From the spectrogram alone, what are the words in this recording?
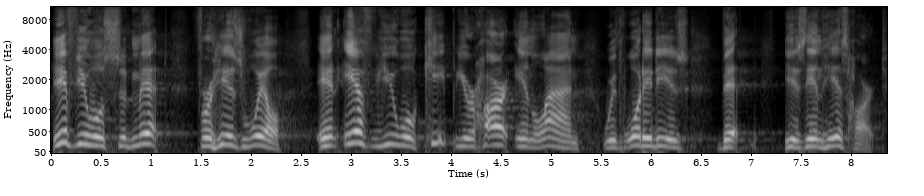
If you will submit for His will, and if you will keep your heart in line with what it is that is in His heart.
